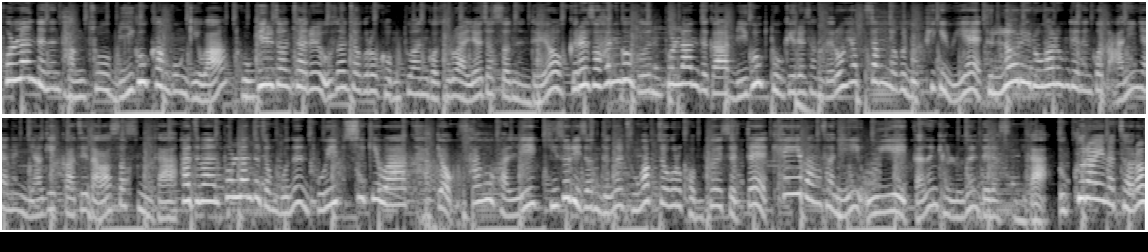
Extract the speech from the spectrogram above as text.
폴란드는 당초 미국 항공기와 독일 전차를 우선적으로 검토한 것으로 알려졌었는데요. 그래서 한국은 폴란드가 미국, 독일을 상대로 협상력을 높이기 위해 들러리로 활용되는 것 아니냐는 이야기까지 나왔었습니다. 하지만 폴란드 정부는 도입 시기와 가격, 사후 관리, 기술 이전 등을 종합적으로 검토했을 때 K 방산이 우위에 있다는 결론을 내렸습니다. 우크라이나처럼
